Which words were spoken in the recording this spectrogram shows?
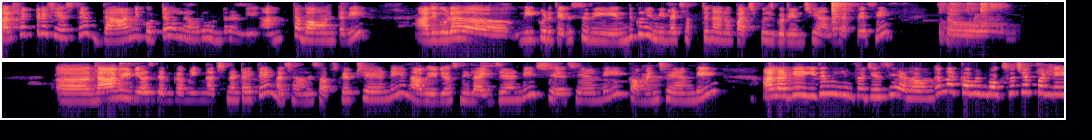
పర్ఫెక్ట్‌గా చేస్తే దాన్ని కొట్టే వాళ్ళు ఎవరు ఉండరండి. అంత బాగుంటది. అది కూడా మీకు కూడా తెలుస్తుంది ఎందుకు నేను ఇలా చెప్తున్నాను పచ్చి పులుసు గురించి అని చెప్పేసి. సో, నా వీడియోస్ కనుక మీకు నచ్చినట్టయితే నా ఛానల్ సబ్స్క్రైబ్ చేయండి. నా వీడియోస్ని లైక్ చేయండి షేర్ చేయండి కామెంట్ చేయండి. అలాగే ఇది మీ ఇంట్లో చేసి ఎలా ఉందో నాకు కామెంట్ బాక్స్లో చెప్పండి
